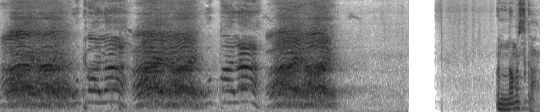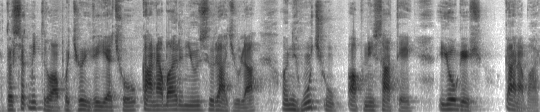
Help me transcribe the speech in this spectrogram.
હાય હાય રૂપાલા. હાય હાય રૂપાલા. હાય હાય નમસ્કાર દર્શક મિત્રો આપ જોઈ રહ્યા છો કાનાબાર ન્યૂઝ રાજુલા અને હું છું આપની સાથે યોગેશ કાનાબાર.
